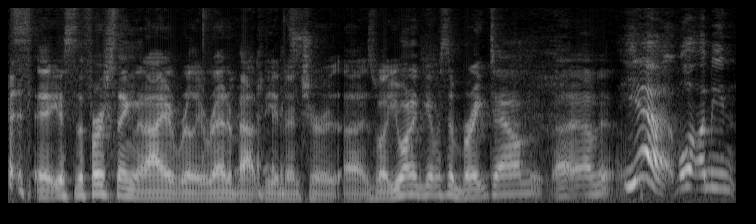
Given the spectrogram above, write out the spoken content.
it's it's the first thing that i really read about the adventure uh, as well you want to give us a breakdown uh, of it Yeah, well, I mean,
